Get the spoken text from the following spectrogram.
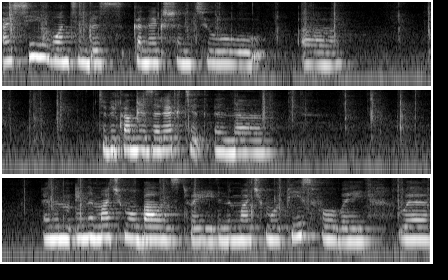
I see you wanting this connection to uh, to become resurrected and uh, in, in a much more balanced way, in a much more peaceful way, where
